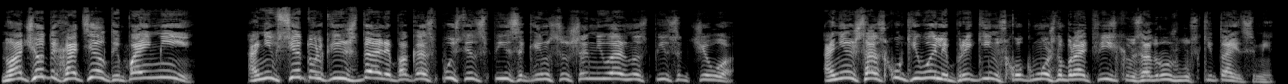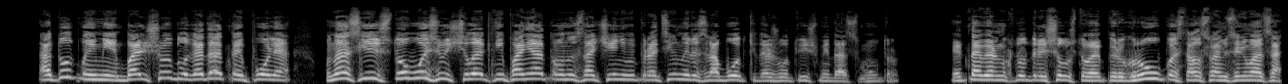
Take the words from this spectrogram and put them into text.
«Ну а что ты хотел, ты пойми! Они все только и ждали, пока спустят список, им совершенно не важно список чего. Они ж со скуки выли, прикинь, сколько можно брать физиков за дружбу с китайцами. А тут мы имеем большое благодатное поле. У нас есть 180 человек непонятного назначения в оперативной разработке, даже вот видишь, медосмотр. Это, наверное, кто-то решил, что опергруппа стала с вами заниматься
